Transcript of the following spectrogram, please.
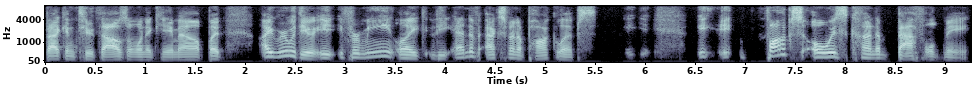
back in 2000 when it came out. But I agree with you. It, for me, like the end of X Men Apocalypse, it, it, Fox always kind of baffled me,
